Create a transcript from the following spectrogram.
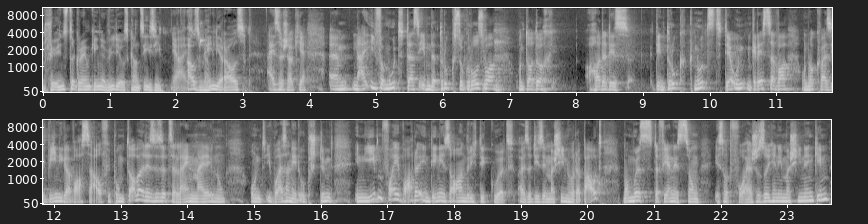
Für Instagram gingen Videos ganz easy. Ja, also Aus dem Handy raus. Also schau her. Ähm, nein, ich vermute, dass eben der Druck so groß war und dadurch hat er das, den Druck genutzt, der unten größer war und hat quasi weniger Wasser aufgepumpt. Aber das ist jetzt allein meine Meinung und ich weiß auch nicht, ob es stimmt. In jedem Fall war er in den Sachen richtig gut. Also diese Maschine hat er gebaut. Man muss der Fairness sagen, es hat vorher schon solche Maschinen gegeben.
